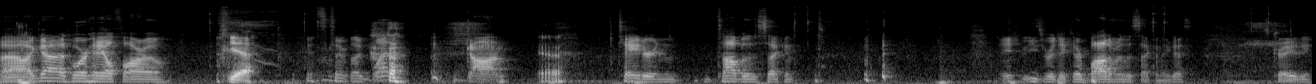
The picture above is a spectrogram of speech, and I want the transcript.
Uh, I got Jorge Alfaro. Yeah. it's gonna be like what? Gone. Yeah. Tater in top of the second. He's ridiculous. Bottom of the second, I guess. It's crazy.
